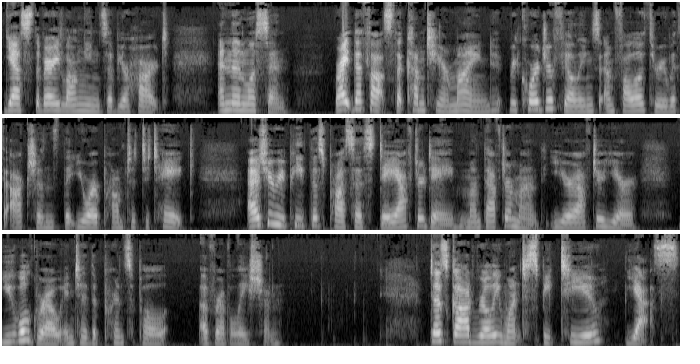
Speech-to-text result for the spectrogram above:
yes, the very longings of your heart, and then listen. Write the thoughts that come to your mind, record your feelings, and follow through with actions that you are prompted to take. As you repeat this process day after day, month after month, year after year, you will grow into the principle of revelation. Does God really want to speak to you? Yes.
